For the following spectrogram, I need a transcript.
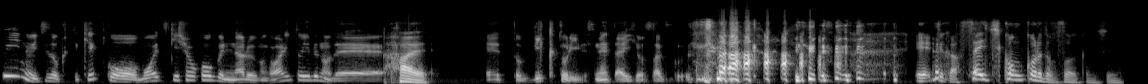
クイーンの一族って結構燃え尽き症候群になる馬が割といるので、はい。えっと、ビクトリーですね、代表作。え、てか、不イチコンコルドもそうかもしれない。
